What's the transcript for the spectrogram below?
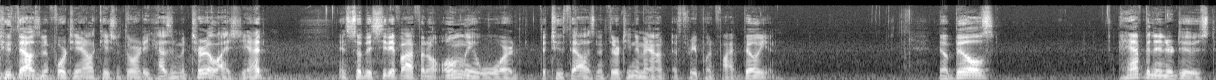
2014 allocation authority hasn't materialized yet, and so the CDFI fund will only award the 2013 amount of 3.5 billion. Now, bills have been introduced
